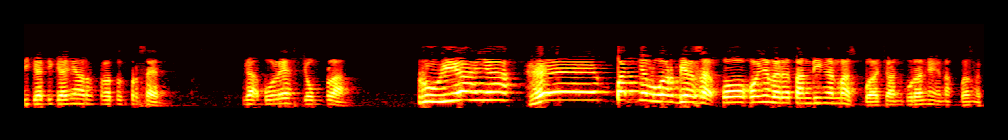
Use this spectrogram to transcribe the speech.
Tiga-tiganya harus 100%. Nggak boleh jomplang. Ruhiahnya hebatnya luar biasa. Pokoknya nggak ada tandingan mas. Bacaan Qurannya enak banget.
